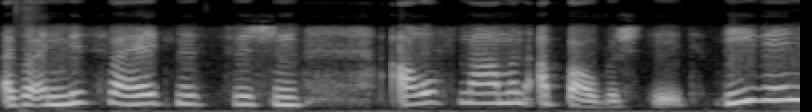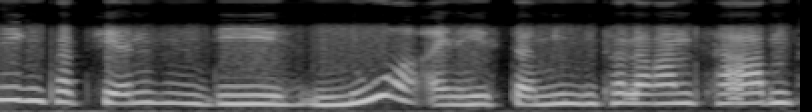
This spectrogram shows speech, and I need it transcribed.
Also ein Missverhältnis zwischen Aufnahme und Abbau besteht. Die wenigen Patienten, die nur eine Histaminintoleranz haben,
